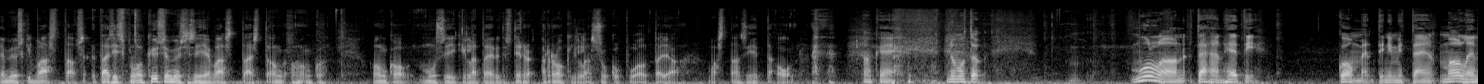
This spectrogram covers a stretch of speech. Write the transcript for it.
ja myöskin vastaus. Tai siis mulla on kysymys ja siihen vastaus, että onko, onko, onko musiikilla tai erityisesti rockilla sukupuolta, ja vastaan siihen, että on. Okei. Okay. No mutta mulla on tähän heti kommentti. Nimittäin mä, olen,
